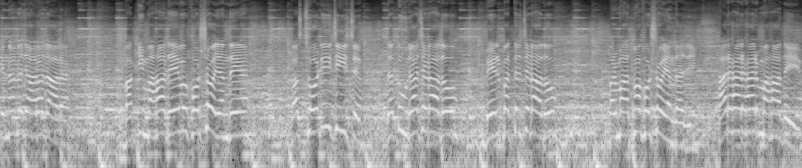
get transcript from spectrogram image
ਕਿੰਨਾ ਨਜ਼ਾਰਾਦਾਰ ਹੈ। ਬਾਕੀ ਮਹਾਦੇਵ ਖੁਸ਼ ਹੋ ਜਾਂਦੇ ਆ। ਬਸ ਥੋੜੀ ਚੀਜ਼ 'ਚ ਧੂਰਾ ਚੜਾ ਦਿਓ, ਬੇਲ ਪੱਤਰ ਚੜਾ ਦਿਓ, ਪਰਮਾਤਮਾ ਖੁਸ਼ ਹੋ ਜਾਂਦਾ ਜੀ। ਹਰ ਹਰ ਹਰ ਮਹਾਦੇਵ।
